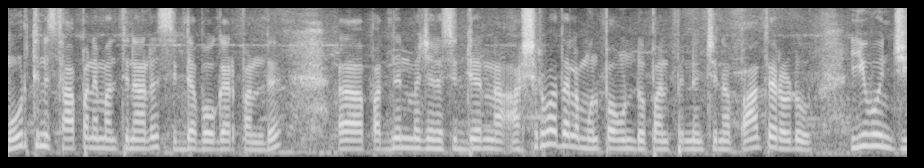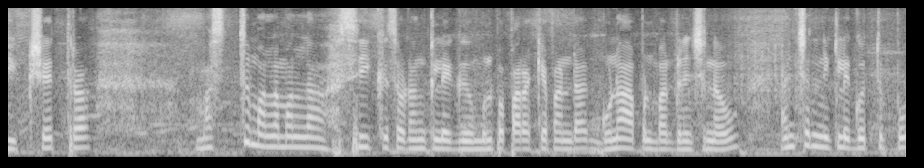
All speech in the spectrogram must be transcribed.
ಮೂರ್ತಿನ ಸ್ಥಾಪನೆ ಮಂತಿನಾರು ಸಿದ್ಧ ಬೋಗರ್ ಪಂದ್. ಪದ್ನೆನ್ಮ ಜನ ಸಿದ್ಧರ್ನ ಆಶೀರ್ವಾದಲ ಮುಲ್ಪ ಉಂಡು ಪನ್ಪಿನಂಚಿನ ಪಾತೆರಡು ಈ ಒಂಜಿ ಕ್ಷೇತ್ರ ಮಸ್ತ್ ಮಲ್ಲ ಮಲ್ಲ ಸೀಕ್ ಸೊಡಂಕ್ಲೆಗ್ ಮುಲ್ಪ ಪರಕ್ಕೆ ಪಂಡ ಗುಣ ಆಪುಂಡು ಪನ್ಪಿನಂಚಿನವು ಅಂಚನೆ ನಿಕ್ಲೆ ಗೊತ್ತುಪ್ಪು,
